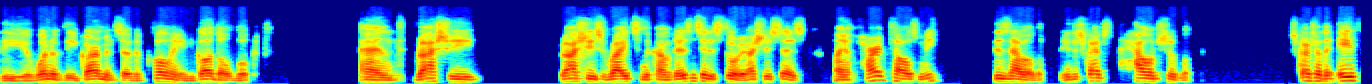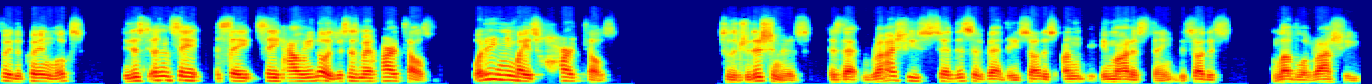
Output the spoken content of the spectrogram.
the one of the garments of the Kohen Gadol looked, and Rashi Rashi writes in the commentary. Doesn't say the story. Rashi says, "My heart tells me this is how it looks." He describes how it should look. He describes how the eighth way the Kohen looks. He just doesn't say say say how he knows. He just says, "My heart tells me." What did he mean by his heart tells? So the tradition is is that Rashi said this event. that He saw this un- immodest thing. He saw this level of Rashi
